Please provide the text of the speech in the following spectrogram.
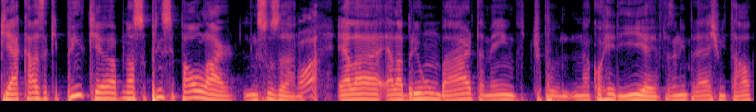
que é a casa que, que é o nosso principal lar em Suzano. Ó. Ela, ela abriu um bar também, tipo, na correria, fazendo empréstimo e tal.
